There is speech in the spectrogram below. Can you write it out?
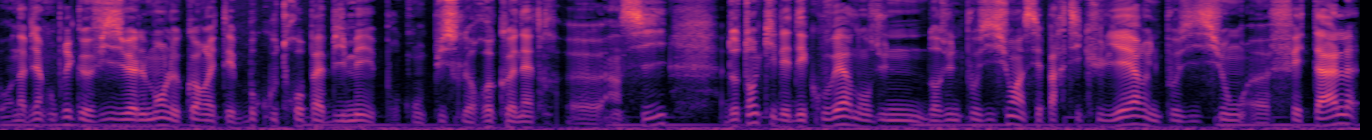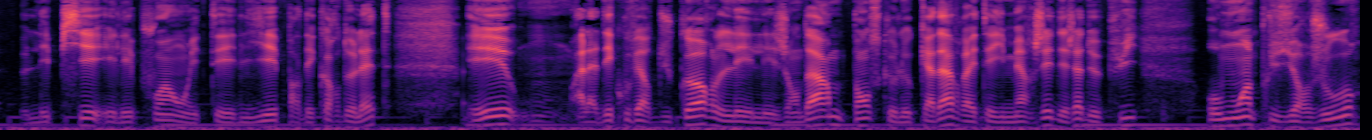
on a bien compris que visuellement le corps était beaucoup trop abîmé pour qu'on puisse le reconnaître euh, ainsi. D'autant qu'il est découvert dans une dans une position assez particulière, une position euh, fétale. Les pieds et les poings ont été liés par des cordelettes, et à la découverte du corps, les, les gendarmes pensent que le cadavre a été immergé déjà depuis au moins plusieurs jours,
